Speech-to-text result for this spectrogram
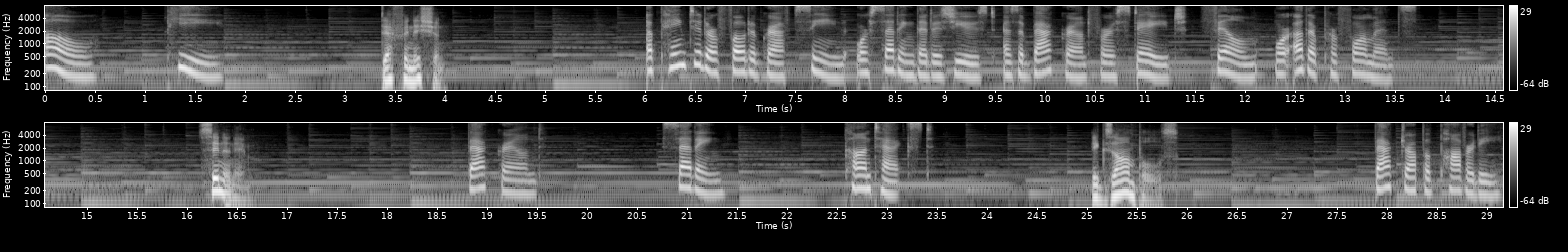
O P Definition A painted or photographed scene or setting that is used as a background for a stage, film, or other performance. Synonym Background Setting Context Examples Backdrop of poverty.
